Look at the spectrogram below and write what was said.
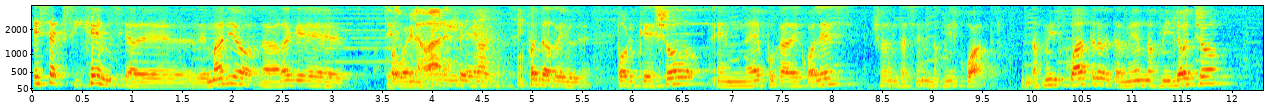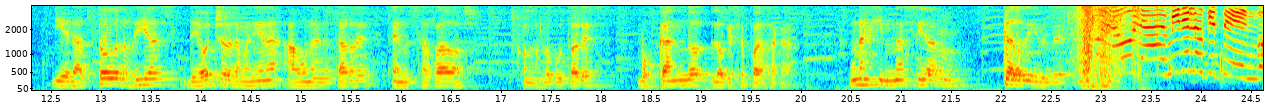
esa exigencia de, de Mario, la verdad que Te fue la terrible. Porque yo, en la época de cuál es, yo empecé en 2004. En 2004 y terminé en 2008 y era todos los días de 8 de la mañana a 1 de la tarde encerrados con los locutores buscando lo que se pueda sacar. Una gimnasia terrible. ¡Miren lo que tengo!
